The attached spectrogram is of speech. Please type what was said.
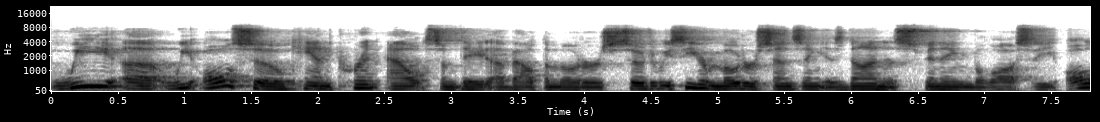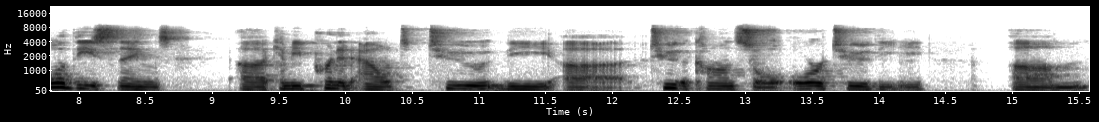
we uh, we also can print out some data about the motors. So do we see here motor sensing is done as spinning velocity. All of these things uh, can be printed out to the uh, to the console or to the um,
